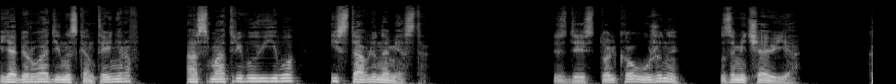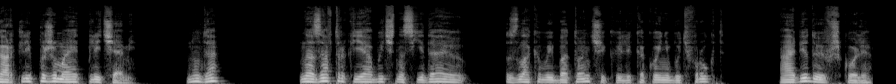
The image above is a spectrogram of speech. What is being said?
Я беру один из контейнеров, осматриваю его и ставлю на место. «Здесь только ужины», — замечаю я. Хартли пожимает плечами. «Ну да. На завтрак я обычно съедаю злаковый батончик или какой-нибудь фрукт, а обедаю в школе.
